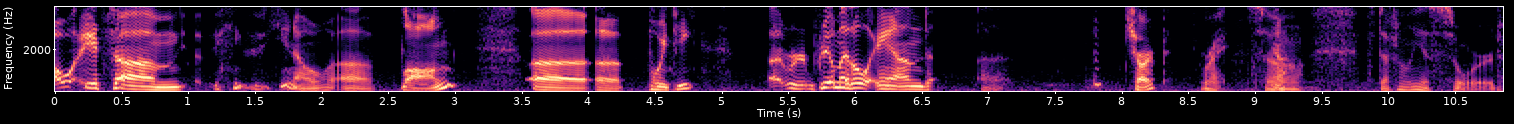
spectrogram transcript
Oh, it's um, you know, uh, long, uh, uh pointy, uh, real metal, and uh, sharp. Right, so it's definitely a sword.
